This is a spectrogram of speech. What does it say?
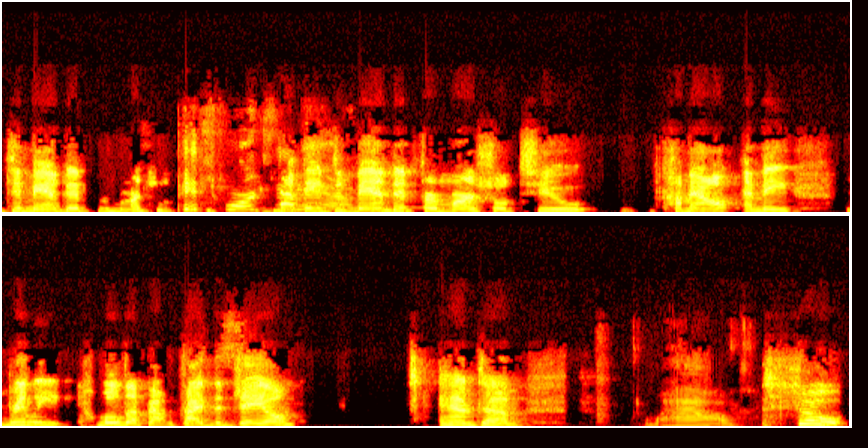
demanded for Marshall Pitchforks. yeah, they hand. demanded for Marshall to come out and they really holed up outside the jail. And um Wow. so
